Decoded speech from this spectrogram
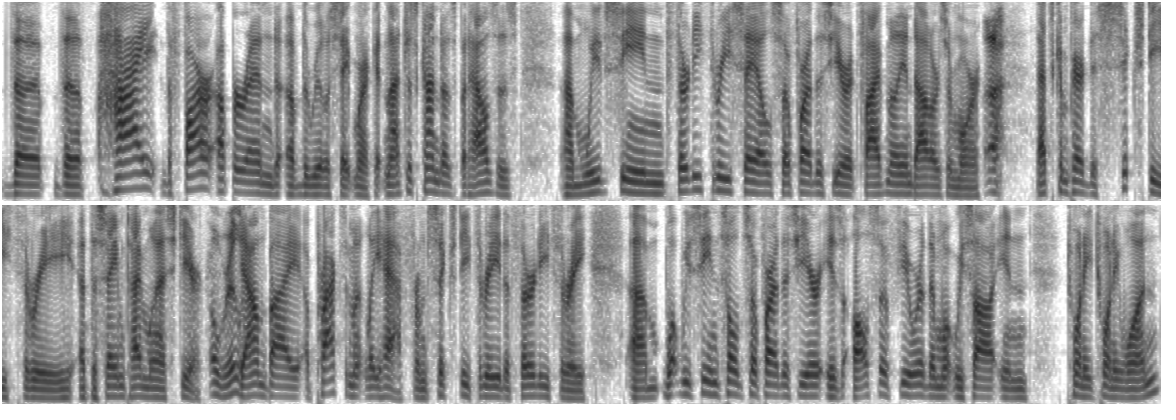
the the high the far upper end of the real estate market, not just condos but houses. Um, we've seen 33 sales so far this year at five million dollars or more. That's compared to 63 at the same time last year. Oh, really? Down by approximately half, from 63 to 33. Um, what we've seen sold so far this year is also fewer than what we saw in 2021.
